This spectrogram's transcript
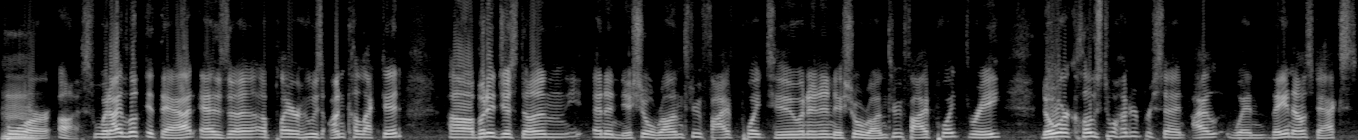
for us. When I looked at that as a, a player who was uncollected, uh, but it just done an initial run through 5.2 and an initial run through 5.3, nowhere close to 100%. I when they announced Acts,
